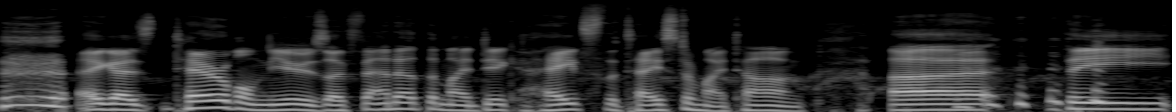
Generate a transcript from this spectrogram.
hey guys, terrible news. I found out that my dick hates the taste of my tongue. Uh, the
